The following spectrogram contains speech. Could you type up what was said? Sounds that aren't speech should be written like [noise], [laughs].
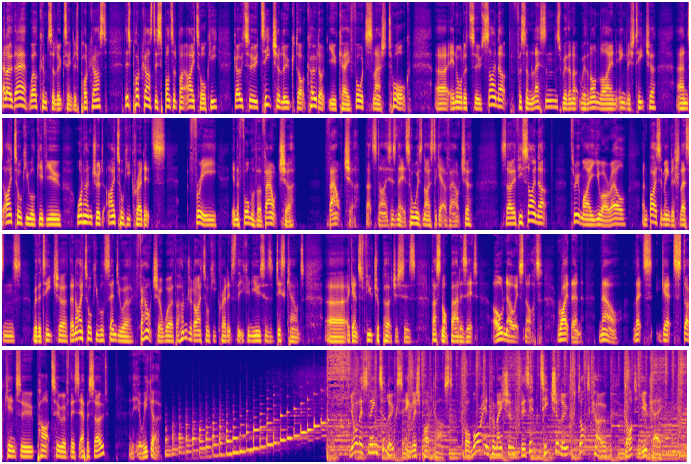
Hello there, welcome to Luke's English Podcast. This podcast is sponsored by italki. Go to teacherluke.co.uk forward slash talk uh, in order to sign up for some lessons with an, with an online English teacher. And italki will give you 100 italki credits free in the form of a voucher. Voucher, that's nice, isn't it? It's always nice to get a voucher. So if you sign up through my URL, and buy some English lessons with a teacher, then italki will send you a voucher worth 100 italki credits that you can use as a discount uh, against future purchases. That's not bad, is it? Oh, no, it's not. Right then, now let's get stuck into part two of this episode, and here we go. You're listening to Luke's English Podcast. For more information, visit teacherluke.co.uk.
